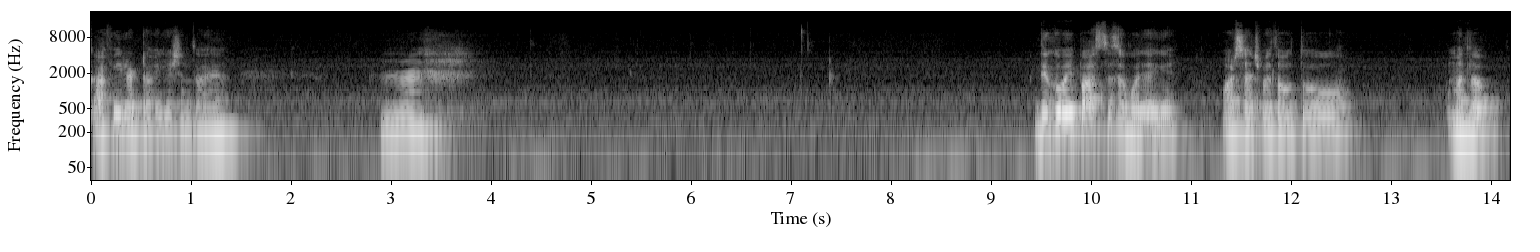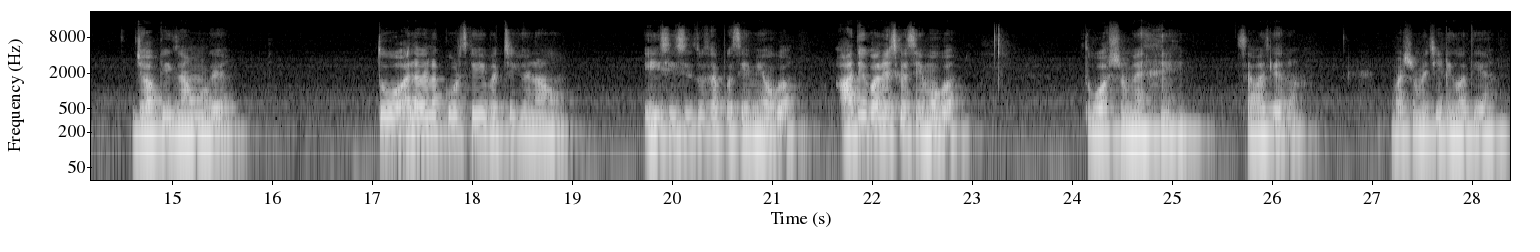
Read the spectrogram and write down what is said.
काफ़ी रेक्टिफिकेशन तो है। हम्म। देखो भाई पास तो सब हो जाएँगे। और सच बताओ तो मतलब जो आपके एग्ज़ाम हो गए तो अलग अलग कोर्स के भी बच्चे क्यों ना हो? ए सी सी तो सबका सेम ही होगा। आधे कॉलेज का सेम होगा। तो वॉशरूम में समझ गया ना? वॉशरूम में चीटिंग होती है।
